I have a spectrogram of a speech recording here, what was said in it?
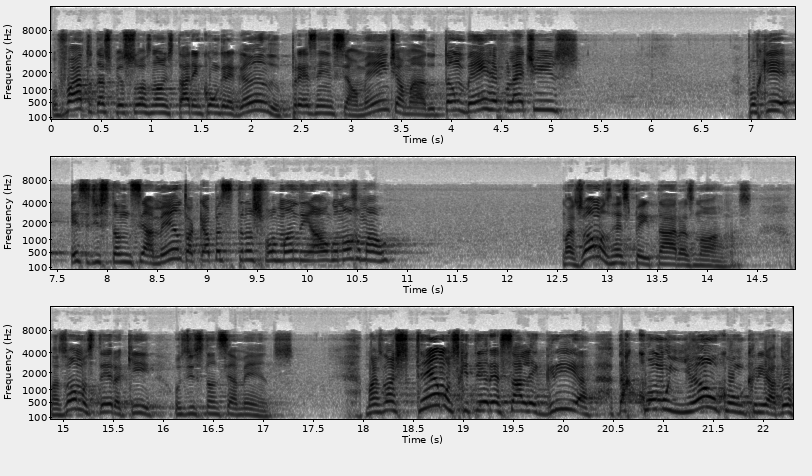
O fato das pessoas não estarem congregando presencialmente, amado, também reflete isso. Porque esse distanciamento acaba se transformando em algo normal. Nós vamos respeitar as normas. Nós vamos ter aqui os distanciamentos. Mas nós temos que ter essa alegria da comunhão com o Criador,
